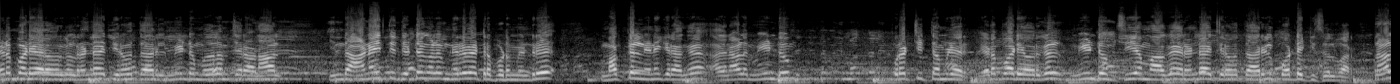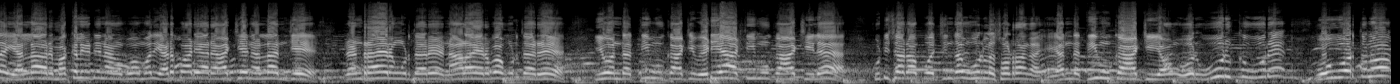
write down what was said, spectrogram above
எடப்பாடியார் அவர்கள் ரெண்டாயிரத்தி இருபத்தாறில் மீண்டும் முதலமைச்சரானால் இந்த அனைத்து திட்டங்களும் நிறைவேற்றப்படும் என்று மக்கள் நினைக்கிறாங்க. அதனால் மீண்டும் புரட்சி தமிழர் எடப்பாடி அவர்கள் மீண்டும் சிஎம் ஆக ரெண்டாயிரத்தி இருபத்தி ஆறில் கோட்டைக்கு செல்வார். அதனால எல்லாரும் மக்கள்கிட்டையும் நாங்கள் போகும்போது எடப்பாடியார் ஆட்சியே நல்லா இருந்துச்சு. ரெண்டாயிரம் கொடுத்தாரு நாலாயிரம் ரூபாய் கொடுத்தாரு. இவன் இந்த திமுக ஆட்சி வெடியா திமுக ஆட்சியில் குட்டிசாரா போச்சுன்னு தான் ஊரில் சொல்கிறாங்க எந்த திமுக ஆட்சியும் ஒரு ஊருக்கு ஊர் ஒவ்வொருத்தனும்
